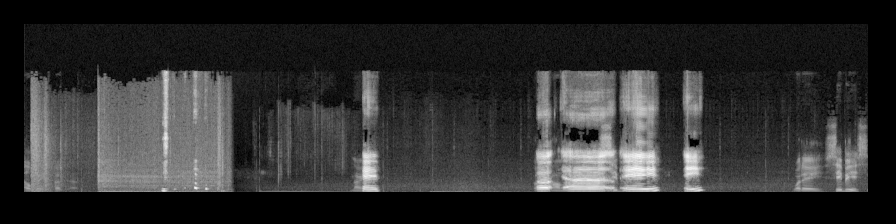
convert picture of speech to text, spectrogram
Oh wait, fuck. nice. Okay, Oh, uh, um, uh, CB. A, A, What a CB.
